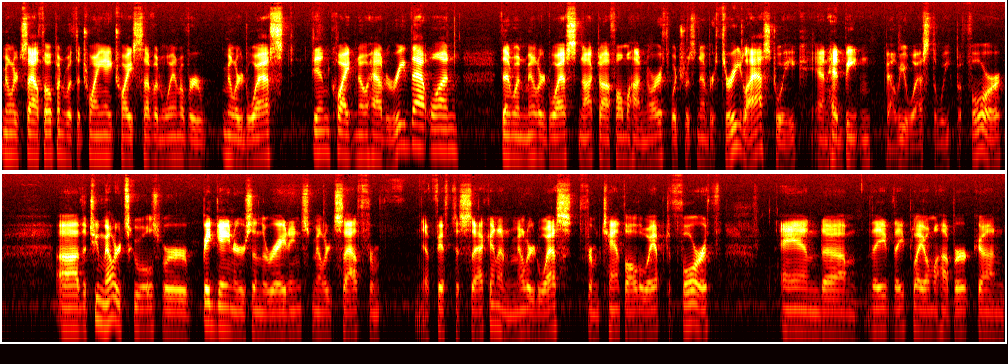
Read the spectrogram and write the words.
Millard South opened with a 28-27 win over Millard West. Didn't quite know how to read that one. Then when Millard West knocked off Omaha North, which was number three last week, and had beaten Bellevue West the week before, uh, the two Millard schools were big gainers in the ratings. Millard South from fifth to second, and Millard West from tenth all the way up to fourth. And um, they they play Omaha Burke on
